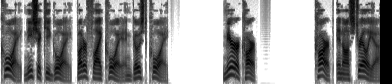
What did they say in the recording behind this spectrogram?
Koi Nishiki goi, butterfly koi and ghost koi Mirror carp. Carp in Australia,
